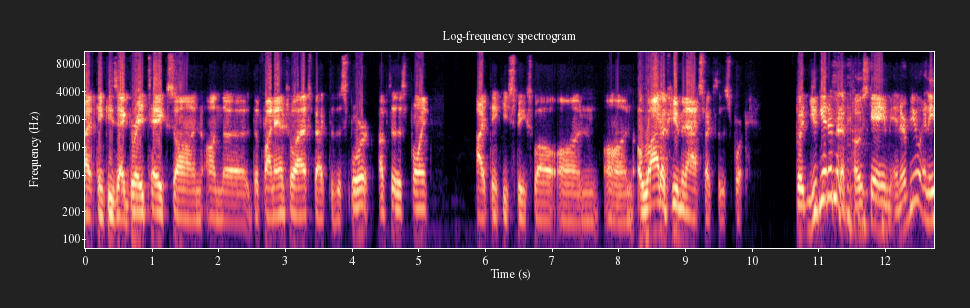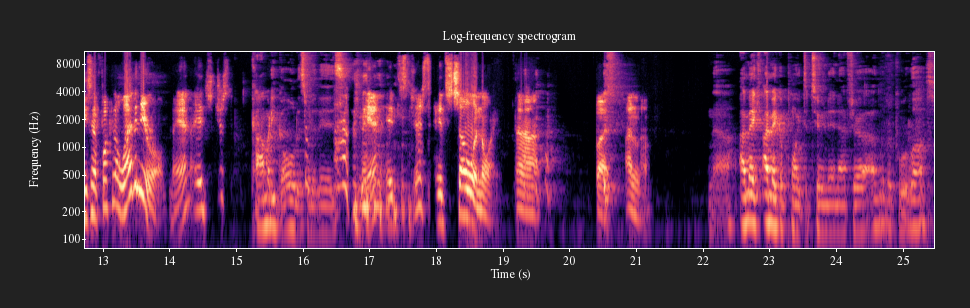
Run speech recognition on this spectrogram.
I think he's had great takes on on the the financial aspect of the sport up to this point. I think he speaks well on on a lot of human aspects of the sport. But you get him in a post game interview, and he's a fucking eleven year old man. It's just Comedy gold is what it is. fuck, man. It's just it's so annoying. Uh, but I don't know. no, I make I make a point to tune in after a, a Liverpool loss.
